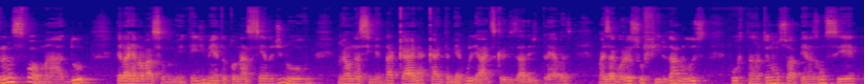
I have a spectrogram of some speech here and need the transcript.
transformado pela renovação do meu entendimento, eu estou nascendo de novo não é o nascimento da carne, a carne está mergulhada, escravizada de trevas, mas agora eu sou filho da luz, portanto eu não sou apenas um ser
